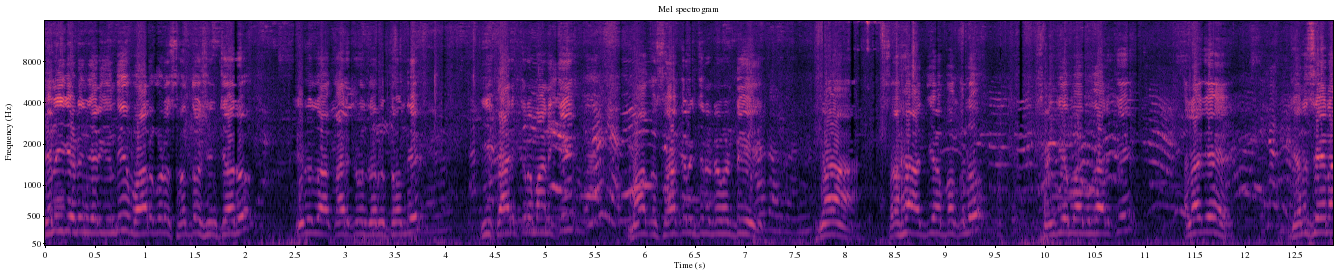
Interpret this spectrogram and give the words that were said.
తెలియజేయడం జరిగింది. వారు కూడా సంతోషించారు. ఈరోజు ఆ కార్యక్రమం జరుగుతోంది. ఈ కార్యక్రమానికి మాకు సహకరించినటువంటి నా సహా అధ్యాపకులు సంజయ్ బాబు గారికి అలాగే జనసేన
